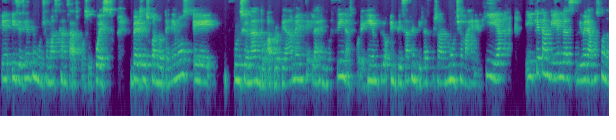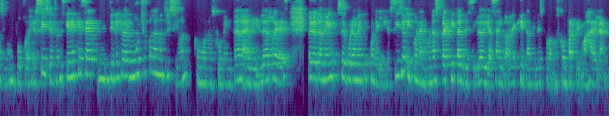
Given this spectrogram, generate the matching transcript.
eh, y se sienten mucho más cansadas, por supuesto, versus cuando tenemos... Eh, funcionando apropiadamente, las endorfinas, por ejemplo, empieza a sentir las personas mucha más energía y que también las liberamos cuando hacemos un poco de ejercicio. Entonces tiene que ser, tiene que ver mucho con la nutrición, como nos comentan ahí en las redes, pero también seguramente con el ejercicio y con algunas prácticas de estilo de vida saludable que también les podemos compartir más adelante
